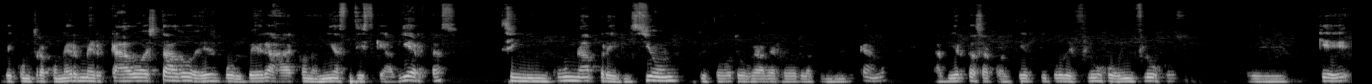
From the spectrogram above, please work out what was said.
de contraponer mercado a Estado es volver a economías disque abiertas, sin ninguna previsión, que fue otro grave error latinoamericano, abiertas a cualquier tipo de flujo o influjos, eh, que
